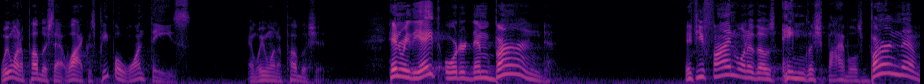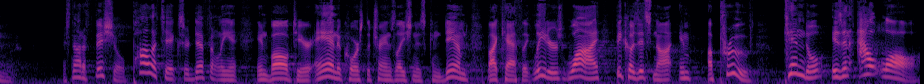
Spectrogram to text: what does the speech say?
we want to publish that. Why? Because people want these, and we want to publish it. Henry VIII ordered them burned. If you find one of those English Bibles, burn them. It's not official. Politics are definitely involved here. And, of course, the translation is condemned by Catholic leaders. Why? Because it's not approved. Tyndale is an outlaw.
